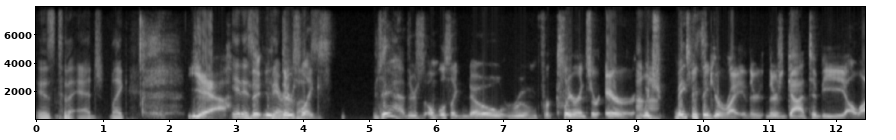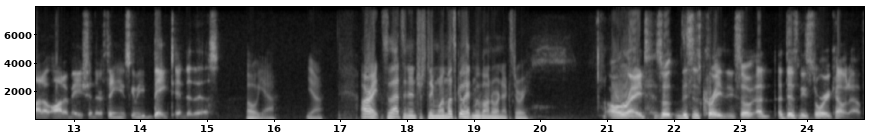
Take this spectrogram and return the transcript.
is to the edge? Like, Yeah, It is The- very There's close. like, yeah, there's almost like no room for clearance or error, Uh-uh. which makes me think you're right. There, there's got to be a lot of automation. They're thinking is going to be baked into this. oh yeah, yeah. All right, so that's an interesting one. Let's go ahead and move on to our next story. All right. So this is crazy. So a, a Disney story coming up.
